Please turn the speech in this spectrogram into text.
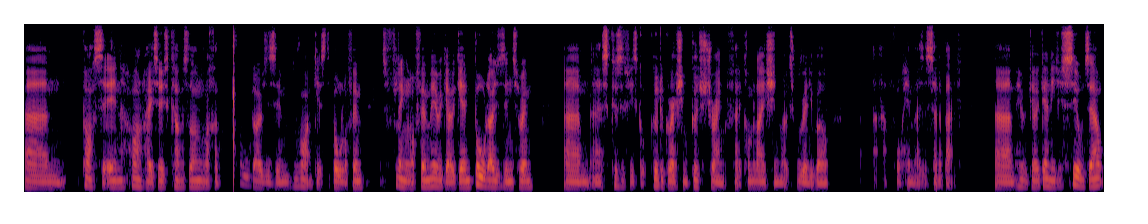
pass it in. Juan Jesus comes along like a bulldozes him, right, gets the ball off him, it's flinging off him. Here we go again, bulldozes into him. Um, it's because he's got good aggression, good strength. That combination works really well for him as a centre back. Um, here we go again. He just seals out.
